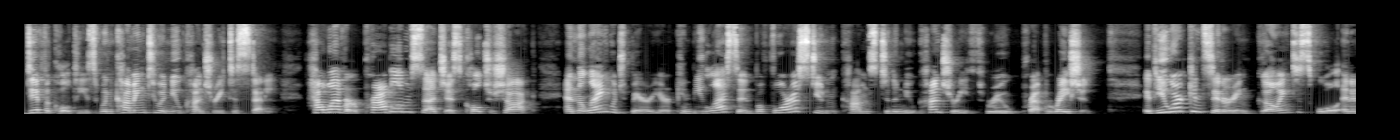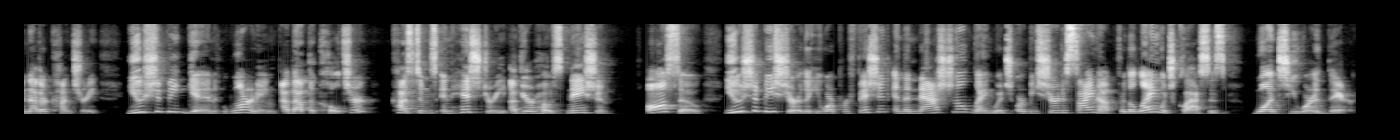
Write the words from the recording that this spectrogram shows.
difficulties when coming to a new country to study. However, problems such as culture shock and the language barrier can be lessened before a student comes to the new country through preparation. If you are considering going to school in another country, you should begin learning about the culture, customs, and history of your host nation. Also, you should be sure that you are proficient in the national language or be sure to sign up for the language classes once you are there.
